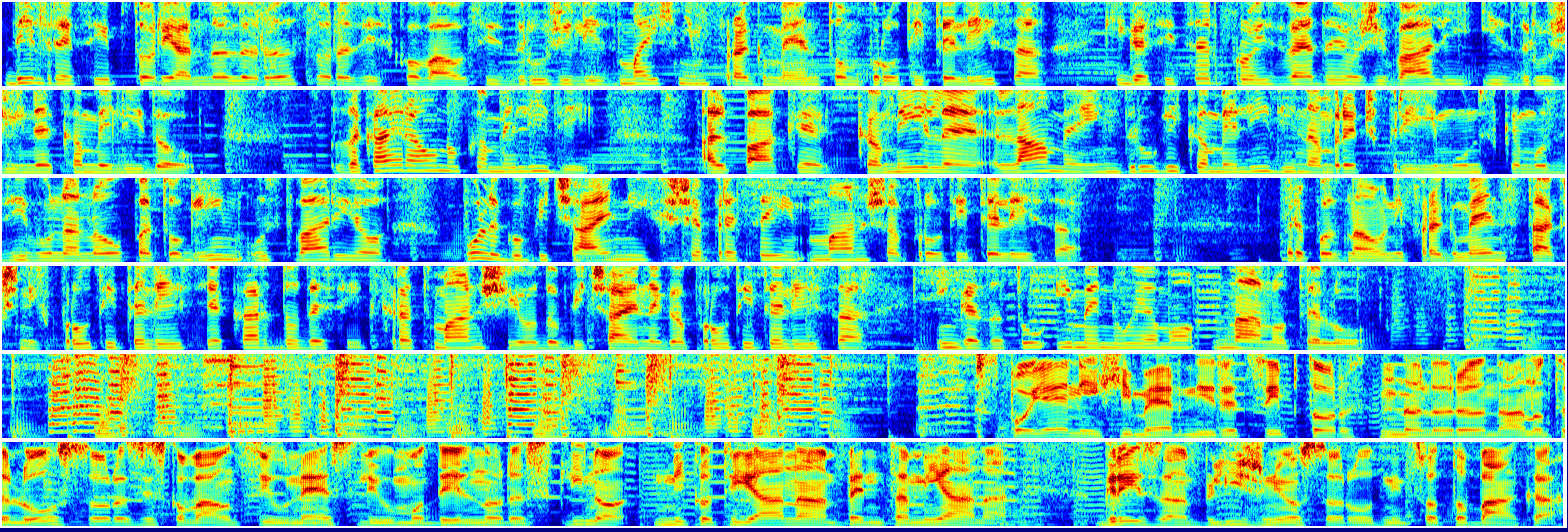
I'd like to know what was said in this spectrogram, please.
Del receptorja NLR so raziskovalci združili z majhnim fragmentom protitelesa, ki ga sicer proizvedejo živali iz družine kamelidov. Zakaj ravno kamelidi? Alpake, kamele, lame in drugi kamelidi namreč pri imunskem odzivu na nov patogen ustvarijo poleg običajnih še precej manjša protitelesa. Prepoznavni fragment takšnih protiteles je kar do desetkrat manjši od običajnega protitelesa in ga zato imenujemo nanotelo. Thank you. Spojeni himerni receptor NLR nanotelo so raziskovalci vnesli v modelno rastlino Nikotijana bentamijana. Gre za bližnjo sorodnico tobaka.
